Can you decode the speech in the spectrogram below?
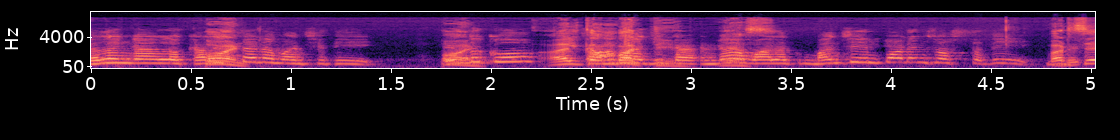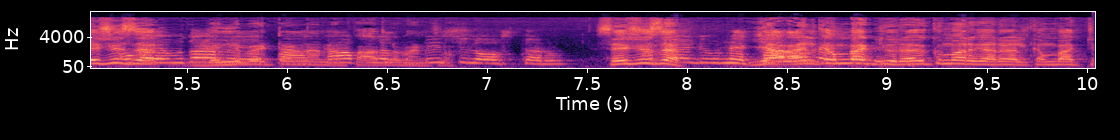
తెలంగాణలో కలిస్తేనే మంచిది. ఎందుకు. వాళ్ళకు మంచి ఇంపార్టెన్స్ వస్తుంది But శేషు సార్. బీసీలో వస్తారు Seshu sir. Yeah welcome back to. Ravikumar గారు వెల్కమ్ బ్యాక్ టు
